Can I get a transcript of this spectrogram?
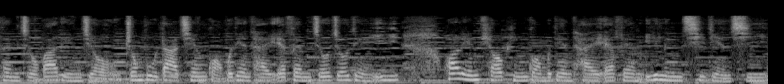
FM 九八点九，中部大千广播电台 FM 九九点一，花莲调频广播电台 FM 一零七点七。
